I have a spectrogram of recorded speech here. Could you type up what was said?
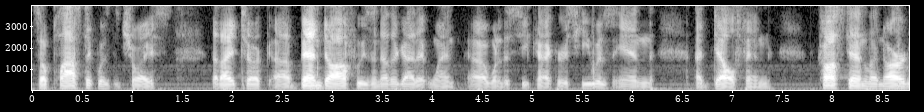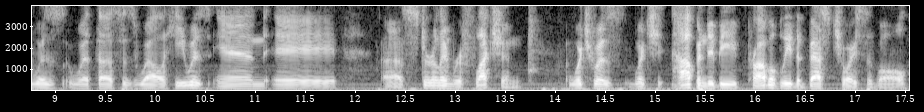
So plastic was the choice that I took. Uh, ben Doff, who's another guy that went, uh, one of the sea kayakers, he was in a Delphin. Costin Leonard was with us as well. He was in a uh, Sterling Reflection, which was which happened to be probably the best choice of all,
